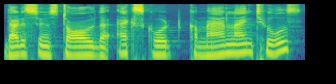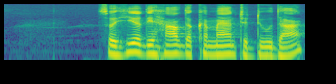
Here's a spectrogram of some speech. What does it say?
that is to install the Xcode command line tools. So here they have the command to do that.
